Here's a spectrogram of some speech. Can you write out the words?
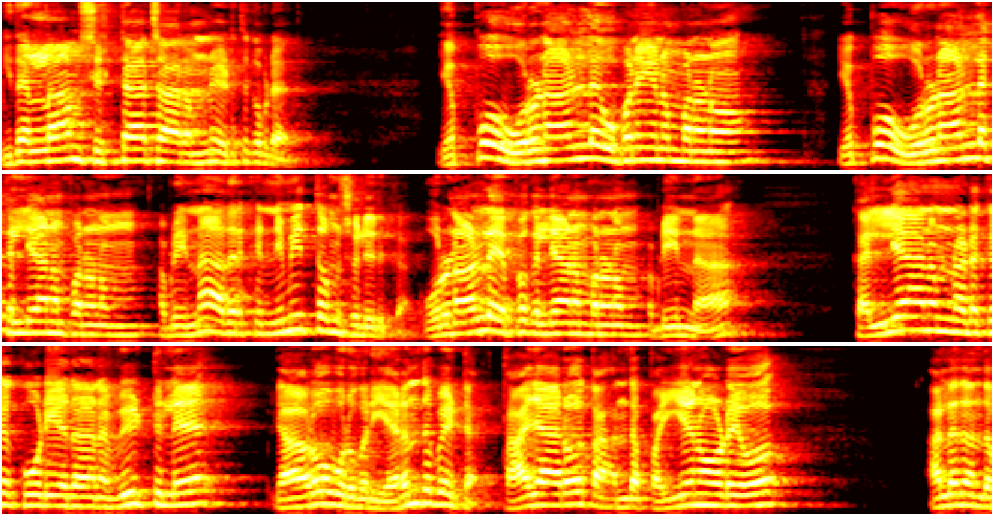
இதெல்லாம் சிஷ்டாச்சாரம்னு எடுத்துக்கப்படாது எப்போ ஒரு நாளில் உபநயனம் பண்ணணும் எப்போ ஒரு நாளில் கல்யாணம் பண்ணணும் அப்படின்னா அதற்கு நிமித்தம் சொல்லியிருக்கா. ஒரு நாளில் எப்போ கல்யாணம் பண்ணணும் அப்படின்னா கல்யாணம் நடக்கக்கூடியதான வீட்டில் யாரோ ஒருவர் இறந்து போயிட்டார். தாயாரோ த அந்த பையனோடையோ அல்லது அந்த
